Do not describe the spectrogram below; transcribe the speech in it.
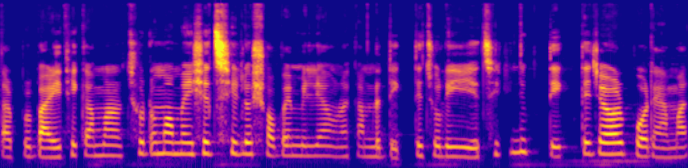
তারপর বাড়ি থেকে আমার ছোটো মামা এসেছিল, সবাই মিলে ওনাকে আমরা দেখতে চলে গিয়েছি। কিন্তু দেখতে যাওয়ার পরে আমার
